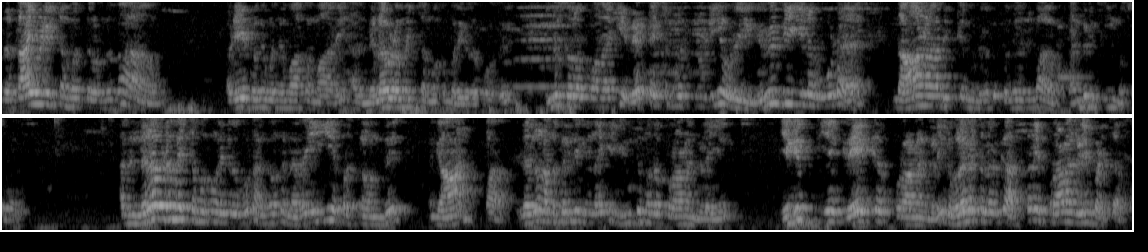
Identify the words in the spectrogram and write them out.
அந்த தாய் வழி சமூகத்தில் இருந்து தான் அப்படியே கொஞ்சம் கொஞ்சமாக மாறி அது நிலவுடைமை சமூகம் வருகிற போது இன்னும் சொல்ல போனாக்கி வேட்டை சமூகத்தினுடைய ஒரு இறுதியில கூட இந்த ஆணாதிக்கம்ங்கிறது கொஞ்சம் கொஞ்சமாக வந்துருச்சுன்னு நம்ம சொல்லலாம் அது நிலவுடைமை சமூகம் வருகிற போது அங்க வந்து நிறைய பிரச்சனை வந்து அங்கே ஆண் பார். இதெல்லாம் நம்ம தெரிஞ்சுக்கணும்னாக்கி இந்து மத புராணங்களையும் எகிப்திய கிரேக்க புராணங்களையும் உலகத்துல இருக்க அத்தனை புராணங்களையும் படிச்சாங்க.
